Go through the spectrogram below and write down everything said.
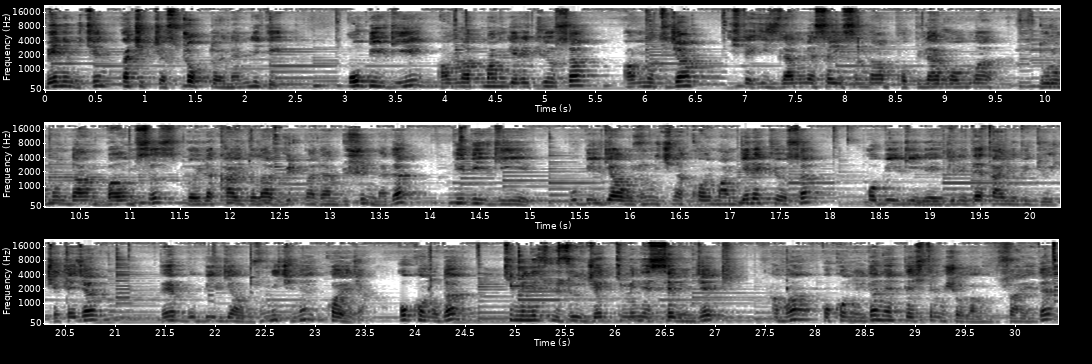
benim için açıkçası çok da önemli değil. O bilgiyi anlatmam gerekiyorsa anlatacağım. İşte izlenme sayısından, popüler olma durumundan bağımsız, böyle kaygılar gütmeden, düşünmeden bir bilgiyi bu bilgi havuzunun içine koymam gerekiyorsa o bilgiyle ilgili detaylı videoyu çekeceğim ve bu bilgi havuzunun içine koyacağım. O konuda kiminiz üzülecek, kiminiz sevinecek ama o konuyu da netleştirmiş olalım bu sayede.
